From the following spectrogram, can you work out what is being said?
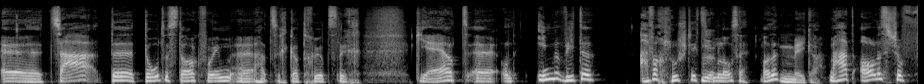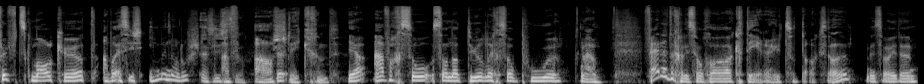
Äh, zehnter Todestag von ihm äh, hat sich gerade kürzlich geehrt äh, und immer wieder einfach lustig zum Hören, oder? Mega. Man hat alles schon 50 Mal gehört, aber es ist immer noch lustig. Es ist so. Ansteckend. Ja, einfach so, so natürlich, so pur. Ja. Fehlen ein bisschen so Charaktere heutzutage, oder? Wie so in der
